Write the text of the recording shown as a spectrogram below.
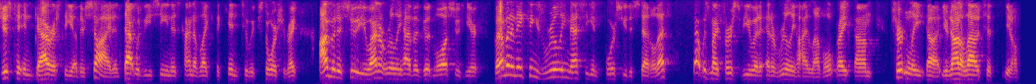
just to embarrass the other side, and that would be seen as kind of like akin to extortion, right? I'm going to sue you. I don't really have a good lawsuit here, but I'm going to make things really messy and force you to settle. That's that was my first view at at a really high level, right? Um, certainly, uh, you're not allowed to, you know,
